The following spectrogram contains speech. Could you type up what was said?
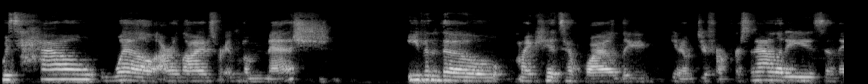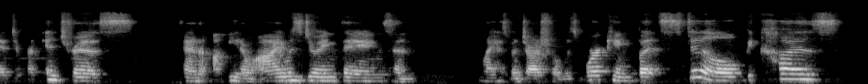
was how well our lives were able to mesh, even though my kids have wildly, you know, different personalities and they have different interests. And, uh, you know, I was doing things and my husband Joshua was working, but still, because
